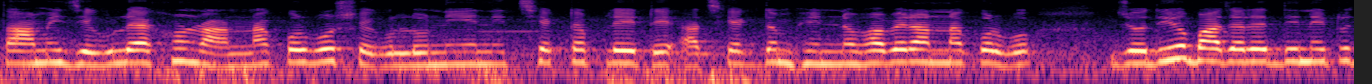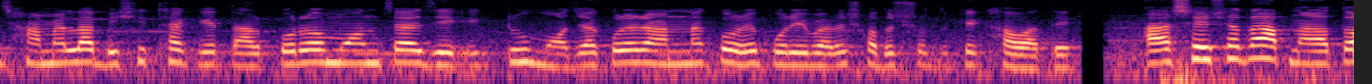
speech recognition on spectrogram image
তা আমি যেগুলো এখন রান্না করব, সেগুলো নিয়ে নিচ্ছি একটা প্লেটে। আজকে একদম ভিন্নভাবে রান্না করব। যদিও বাজারের দিনে একটু ঝামেলা বেশি থাকে, তারপরেও মন চায় যে একটু মজা করে রান্না করে পরিবারের সদস্যদেরকে খাওয়াতে। আর সেই সাথে আপনারা তো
